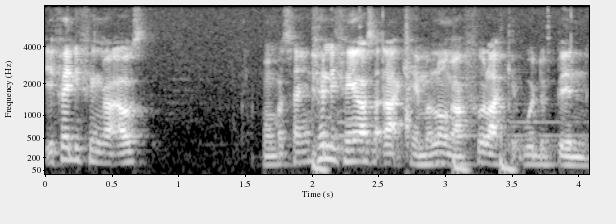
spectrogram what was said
If anything else, what am I saying? If anything else like that came along, I feel like it would have been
